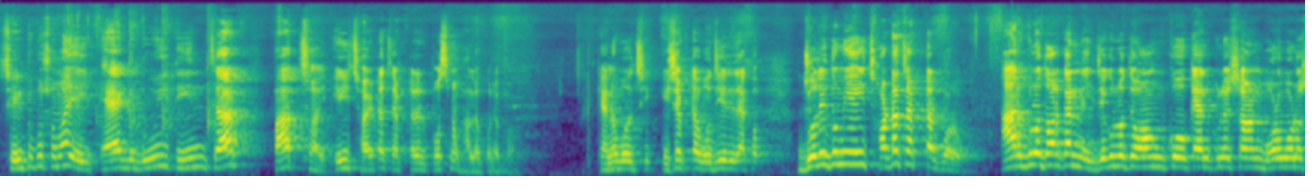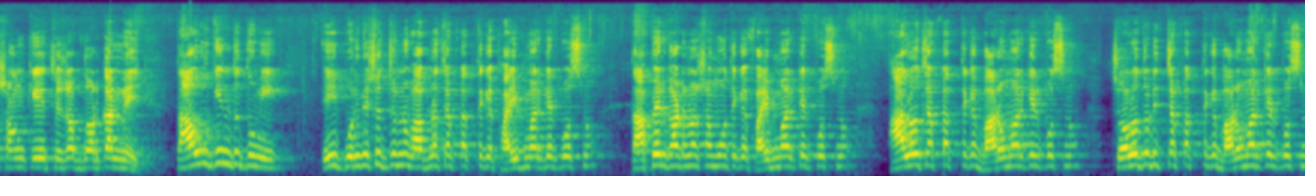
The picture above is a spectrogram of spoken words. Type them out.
সেইটুকু সময় এই এক, দুই, তিন, চার, পাঁচ, ছয়, এই ছয়টা চ্যাপ্টারের প্রশ্ন ভালো করে পড়ো। কেন বলছি? হিসেবটা বুঝিয়ে দিই দেখো। যদি তুমি এই ছটা চ্যাপ্টার পড়ো আরগুলো দরকার নেই, যেগুলোতে অঙ্ক ক্যালকুলেশন বড় বড় সংকেত, সেসব দরকার নেই। তাও কিন্তু তুমি এই পরিবেশের জন্য ভাবনা চ্যাপ্টার থেকে ফাইভ মার্কের প্রশ্ন, তাপের ঘটনা সমূহ থেকে ফাইভ মার্কের প্রশ্ন, আলো চ্যাপ্টার থেকে বারো মার্কের প্রশ্ন চলতরিৎ চ্যাপ্টার থেকে বারো মার্কের প্রশ্ন,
